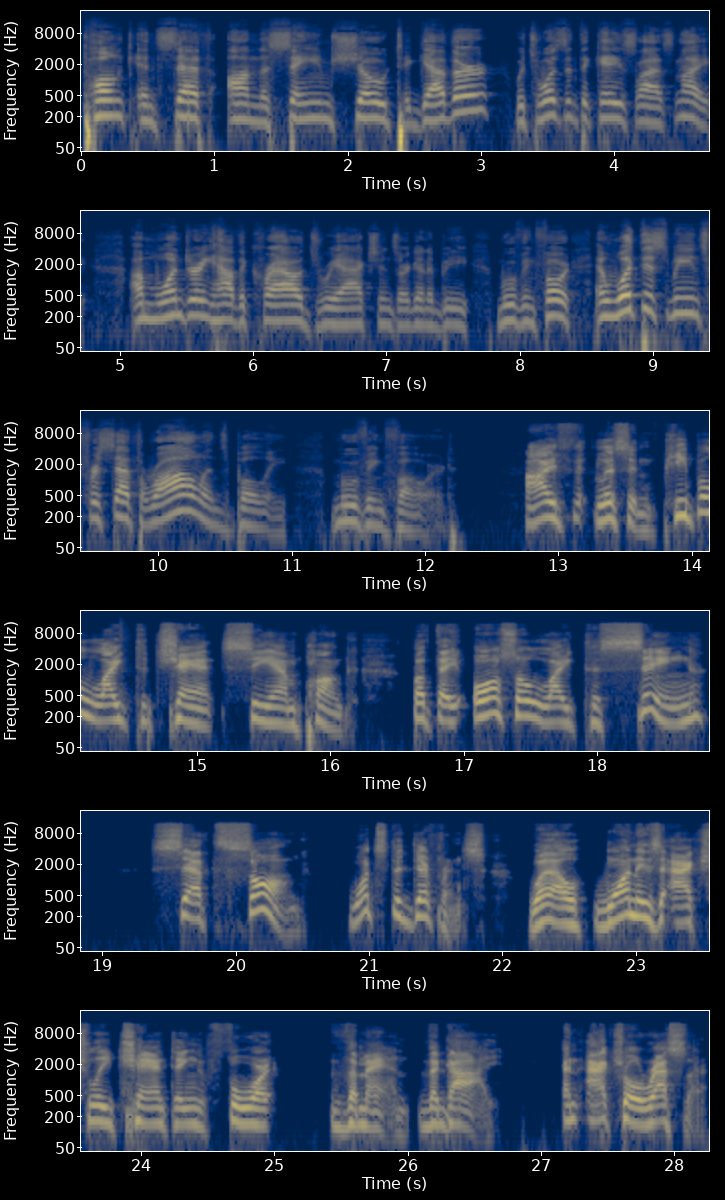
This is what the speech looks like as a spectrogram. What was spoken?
Punk and Seth on the same show together, which wasn't the case last night, I'm wondering how the crowd's reactions are going to be moving forward and what this means for Seth Rollins, bully, moving forward. I th- listen, people like to chant CM Punk, but they also like to sing Seth's song. What's the difference? Well, one is actually chanting for the man, the guy, an actual wrestler.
